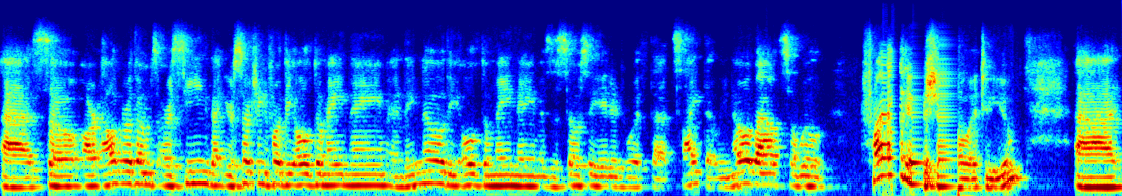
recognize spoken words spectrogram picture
Uh, so our algorithms are seeing that you're searching for the old domain name, and they know the old domain name is associated with that site that we know about. So we'll try to show it to you. Uh,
